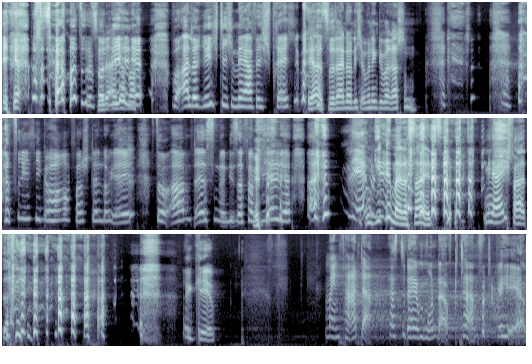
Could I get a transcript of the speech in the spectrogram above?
nervig. Ja, Das ist einfach so eine Familie, wo alle richtig nervig sprechen. ja es würde einen auch nicht unbedingt überraschen. Das ist richtige Horrorvorstellung, ey. So Abendessen in dieser Familie. nervig. mir mal das Salz. Nein, Vater. Okay. Mein Vater, hast du deinen Mund aufgetan vor dem Herrn?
